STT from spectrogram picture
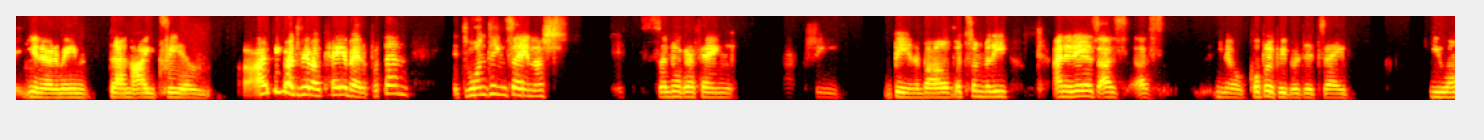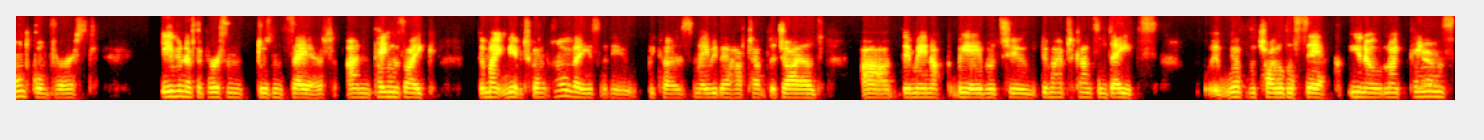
You know what I mean? Then I feel, I think I'd feel okay about it. But then it's one thing saying that; it's another thing actually being involved with somebody, and it is as as you know, a couple of people did say, you won't come first, even if the person doesn't say it. And things like they might be able to go on holidays with you because maybe they have to have the child. Uh, they may not be able to, they might have to cancel dates if the child is sick, you know, like things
